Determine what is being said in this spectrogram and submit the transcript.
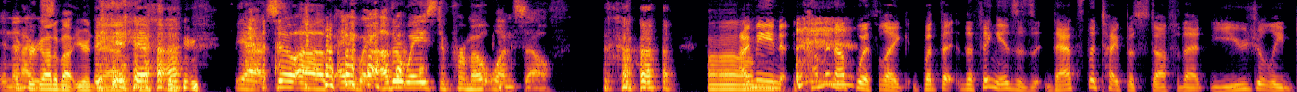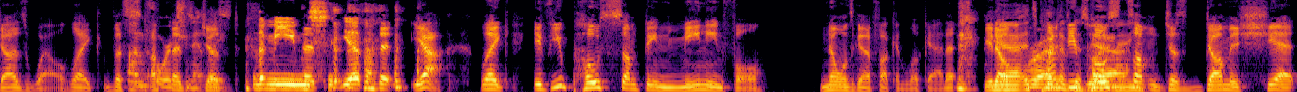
and then I I, forgot about your dad. yeah. yeah so um anyway other ways to promote oneself I Um, mean, coming up with like, but the the thing is, is that's the type of stuff that usually does well. Like the stuff that's just The memes. yep. that, yeah. Like if you post something meaningful, no one's gonna fucking look at it. You know, yeah, it's Right. but kind if of you post disheartening. something just dumb as shit,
